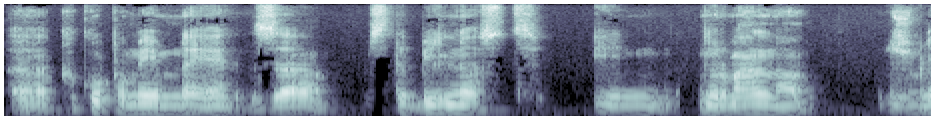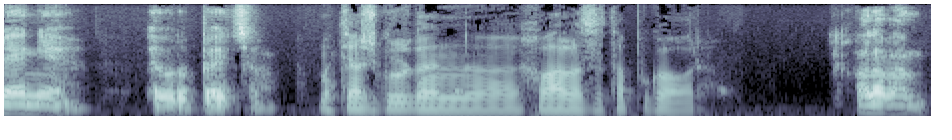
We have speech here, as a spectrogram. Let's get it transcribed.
kako pomembna je za stabilnost in normalno življenje evropejcev. Matjaš Gruden, hvala za ta pogovor. Hvala vam.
